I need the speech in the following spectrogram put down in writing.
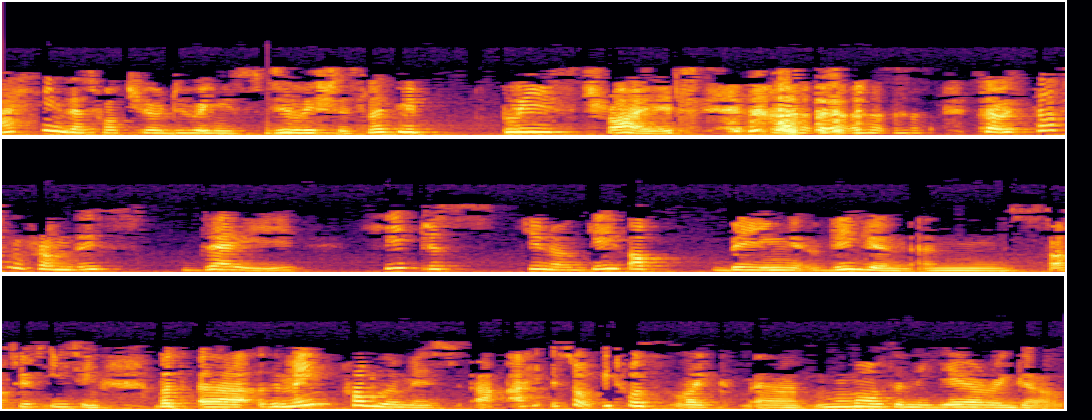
I think that what you're doing is delicious. Let me please try it. so starting from this day, he just, you know, gave up being vegan and started eating. But uh, the main problem is, uh, I, so it was like uh, more than a year ago.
